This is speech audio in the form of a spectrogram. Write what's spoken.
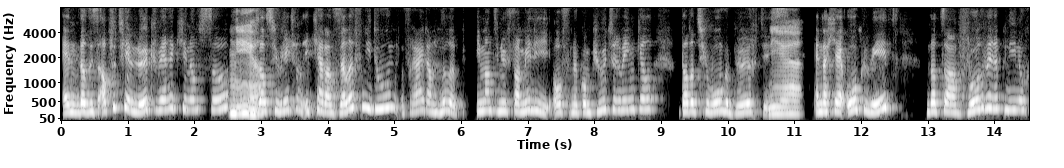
En dat is absoluut geen leuk werkje of zo. Nee. Dus als je weet van, ik ga dat zelf niet doen, vraag dan hulp. Iemand in je familie of een computerwinkel, dat het gewoon gebeurd is. Ja, En dat jij ook weet dat dat voorwerp niet nog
